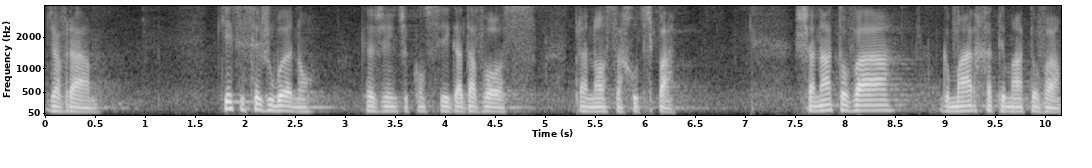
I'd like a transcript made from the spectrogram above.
de Abraão. Que esse seja o ano que a gente consiga dar voz para a nossa chutzpah. Shana Tová, Gmar Hatimá Tová.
